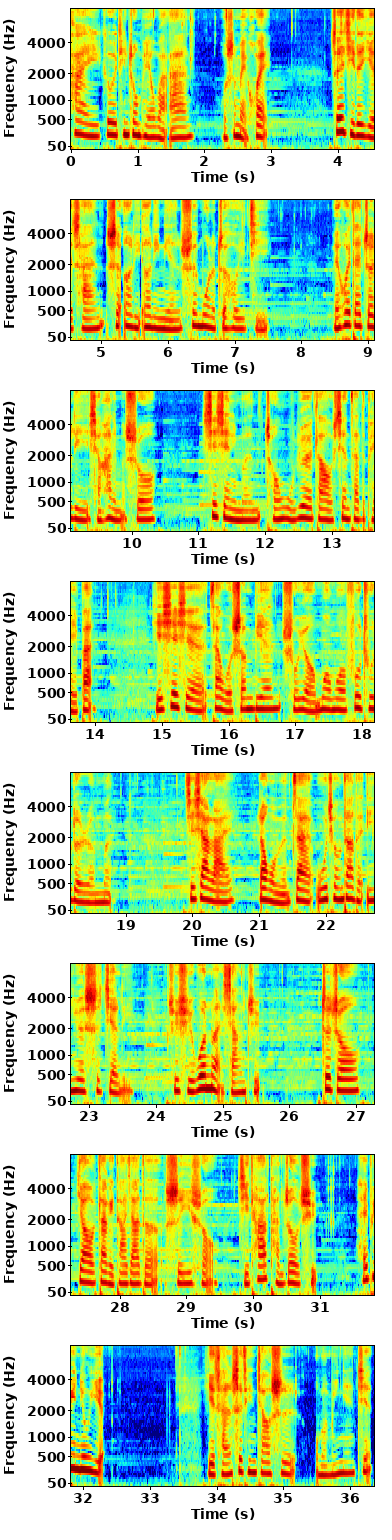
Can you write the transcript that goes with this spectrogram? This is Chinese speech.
嗨，各位听众朋友，晚安，我是美惠。这一集的野禅是二零二零年岁末的最后一集。美惠在这里想和你们说，谢谢你们从五月到现在的陪伴，也谢谢在我身边所有默默付出的人们。接下来，让我们在无穷大的音乐世界里继续温暖相聚。这周要带给大家的是一首吉他弹奏曲《Happy New Year》。野禅视听教室，我们明年见。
